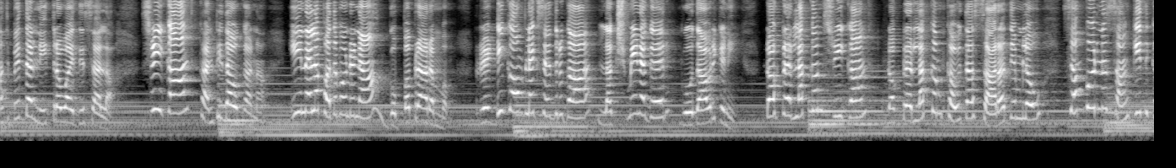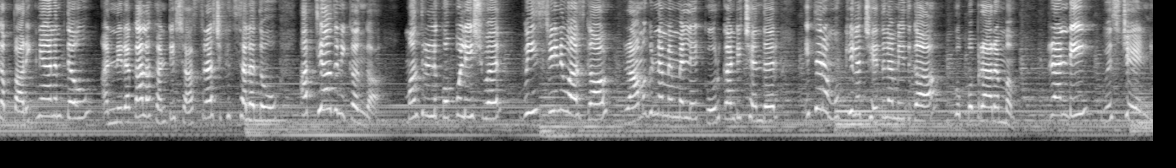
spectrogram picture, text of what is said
అతిపెద్ద నేత్ర వైద్యశాల శ్రీకాంత్ కంటి దౌకానా. ఈ నెల పదమూడున గొప్ప ప్రారంభం. రెడ్డి కాంప్లెక్స్ ఎదురుగా లక్ష్మీనగర్ గోదావరికని. డాక్టర్ లక్కం శ్రీకాంత్ డాక్టర్ లక్కం కవిత సారథ్యంలో సంపూర్ణ సాంకేతిక పరిజ్ఞానంతో అన్ని రకాల కంటి శస్త్రచికిత్సలతో అత్యాధునికంగా మంత్రులు కొప్పులేశ్వర్ వి. శ్రీనివాస్ గౌడ్ రామగుండం ఎమ్మెల్యే కోరుకంటి చందర్ ఇతర ముఖ్యుల చేతుల మీదుగా గొప్ప ప్రారంభం. రండి విష్ చేయండి.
